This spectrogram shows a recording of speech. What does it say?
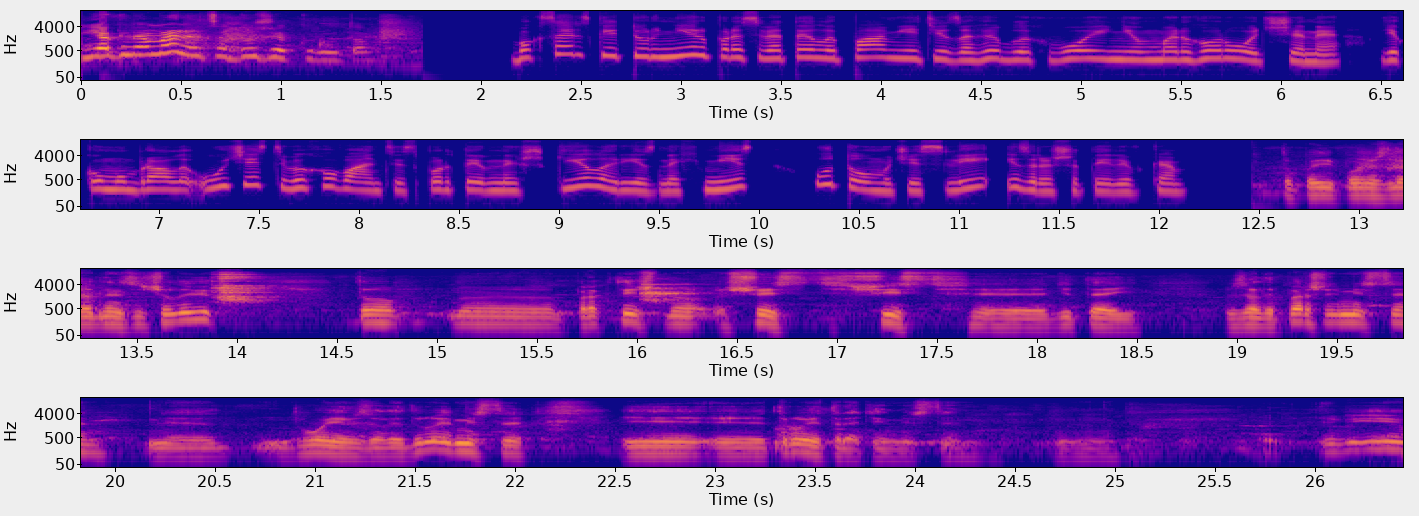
як на мене, це дуже круто. Боксерський турнір присвятили пам'яті загиблих воїнів Миргородщини, в якому брали участь вихованці спортивних шкіл різних міст, у тому числі і з Решетилівки. то повезли 11 чоловік, то е, практично 6, 6 е, дітей взяли перше місце, е, двоє взяли друге місце і е, троє третє місце. І,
